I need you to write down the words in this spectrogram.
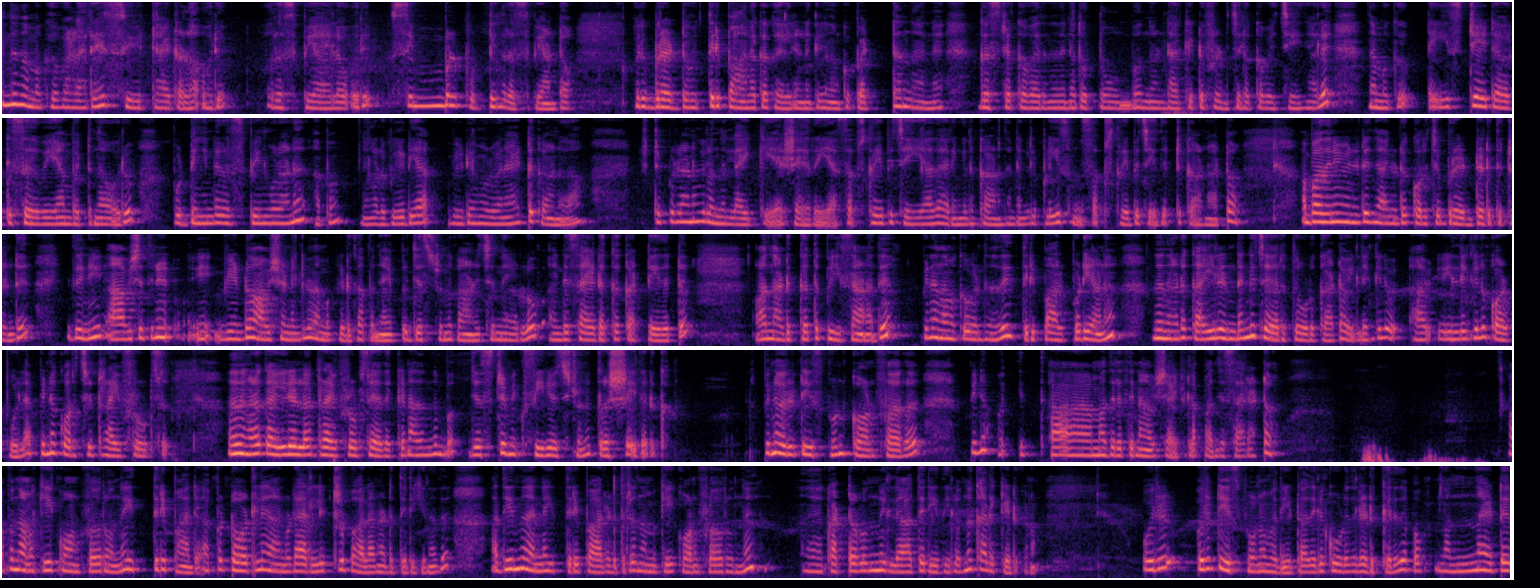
ഇന്ന് നമുക്ക് വളരെ സ്വീറ്റായിട്ടുള്ള ഒരു റെസിപ്പി ആയാലോ ഒരു സിമ്പിൾ പുഡിംഗ് റെസിപ്പിയാണ് കേട്ടോ ഒരു ബ്രെഡും ഇത്തിരി പാലൊക്കെ കയ്യിലുണ്ടെങ്കിൽ നമുക്ക് പെട്ടെന്ന് തന്നെ ഗസ്റ്റൊക്കെ വരുന്നതിന് തൊട്ട് മുമ്പ് ഒന്ന് ഉണ്ടാക്കിയിട്ട് ഫ്രിഡ്ജിലൊക്കെ വെച്ച് കഴിഞ്ഞാൽ നമുക്ക് ടേസ്റ്റി ആയിട്ട് അവർക്ക് സെർവ് ചെയ്യാൻ പറ്റുന്ന ഒരു പുഡിങ്ങിന്റെ റെസിപ്പിയും കൂടാണ്. അപ്പം ഞങ്ങൾ വീഡിയോ വീഡിയോ മുഴുവനായിട്ട് കാണുക. ഇഷ്ടപ്പെടുകയാണെങ്കിൽ ഒന്ന് ലൈക്ക് ചെയ്യുക ഷെയർ ചെയ്യുക സബ്സ്ക്രൈബ് ചെയ്യാതെ ആരെങ്കിലും കാണുന്നുണ്ടെങ്കിൽ പ്ലീസ് ഒന്ന് സബ്സ്ക്രൈബ് ചെയ്തിട്ട് കാണാം കേട്ടോ അപ്പോൾ അതിന് വേണ്ടിയിട്ട് ഞാനിവിടെ കുറച്ച് ബ്രെഡ് എടുത്തിട്ടുണ്ട്. ഇതിന് ആവശ്യത്തിന് വീണ്ടും ആവശ്യമുണ്ടെങ്കിൽ നമുക്ക് എടുക്കാം. അപ്പോൾ ഞാൻ ഇപ്പോൾ ജസ്റ്റ് ഒന്ന് കാണിച്ചെന്നേ ഉള്ളൂ. അതിന്റെ സൈഡൊക്കെ കട്ട് ചെയ്തിട്ട് ആ നടുക്കത്തെ പീസാണത് പിന്നെ നമുക്ക് വേണ്ടുന്നത് ഇത്തിരി പാൽപ്പൊടിയാണ്. അത് നിങ്ങളുടെ കയ്യിലുണ്ടെങ്കിൽ ചേർത്ത് കൊടുക്കുക കേട്ടോ ഇല്ലെങ്കിൽ ഇല്ലെങ്കിലും കുഴപ്പമില്ല. പിന്നെ കുറച്ച് ഡ്രൈ ഫ്രൂട്ട്സ് അത് നിങ്ങളുടെ കയ്യിലുള്ള ഡ്രൈ ഫ്രൂട്ട്സ് ഏതൊക്കെയാണ്? അതൊന്ന് ജസ്റ്റ് മിക്സിയിൽ വെച്ചിട്ടൊന്ന് ക്രഷ് ചെയ്തെടുക്കുക. പിന്നെ ഒരു ടീസ്പൂൺ കോൺഫ്ലവർ പിന്നെ മധുരത്തിന് ആവശ്യമായിട്ടുള്ള പഞ്ചസാര കേട്ടോ അപ്പോൾ നമുക്ക് ഈ കോൺഫ്ലവർ ഒന്ന് ഇത്തിരി പാൽ അപ്പോൾ ടോട്ടലി ഞാനിവിടെ അര ലിറ്റർ പാലാണ് എടുത്തിരിക്കുന്നത്. അതിൽ നിന്ന് തന്നെ ഇത്തിരി പാലെടുത്തിട്ട് നമുക്ക് ഈ കോൺഫ്ലവർ ഒന്ന് കട്ടകളൊന്നും ഇല്ലാത്ത രീതിയിലൊന്ന് കലക്കിയെടുക്കണം. ഒരു ഒരു ടീസ്പൂണ് മതി കേട്ടോ. അതിൽ കൂടുതൽ എടുക്കരുത്. അപ്പം നന്നായിട്ട്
